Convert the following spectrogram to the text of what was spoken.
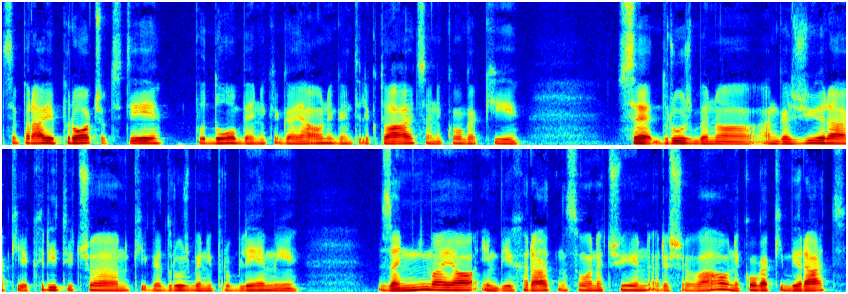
se pravi, proč od te podobe nekega javnega intelektualca, nekoga, ki se družbeno angažira, ki je kritičen, ki ga družbeni problemi zanimajo in bi jih rad na svoj način reševal, nekoga, ki bi rad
